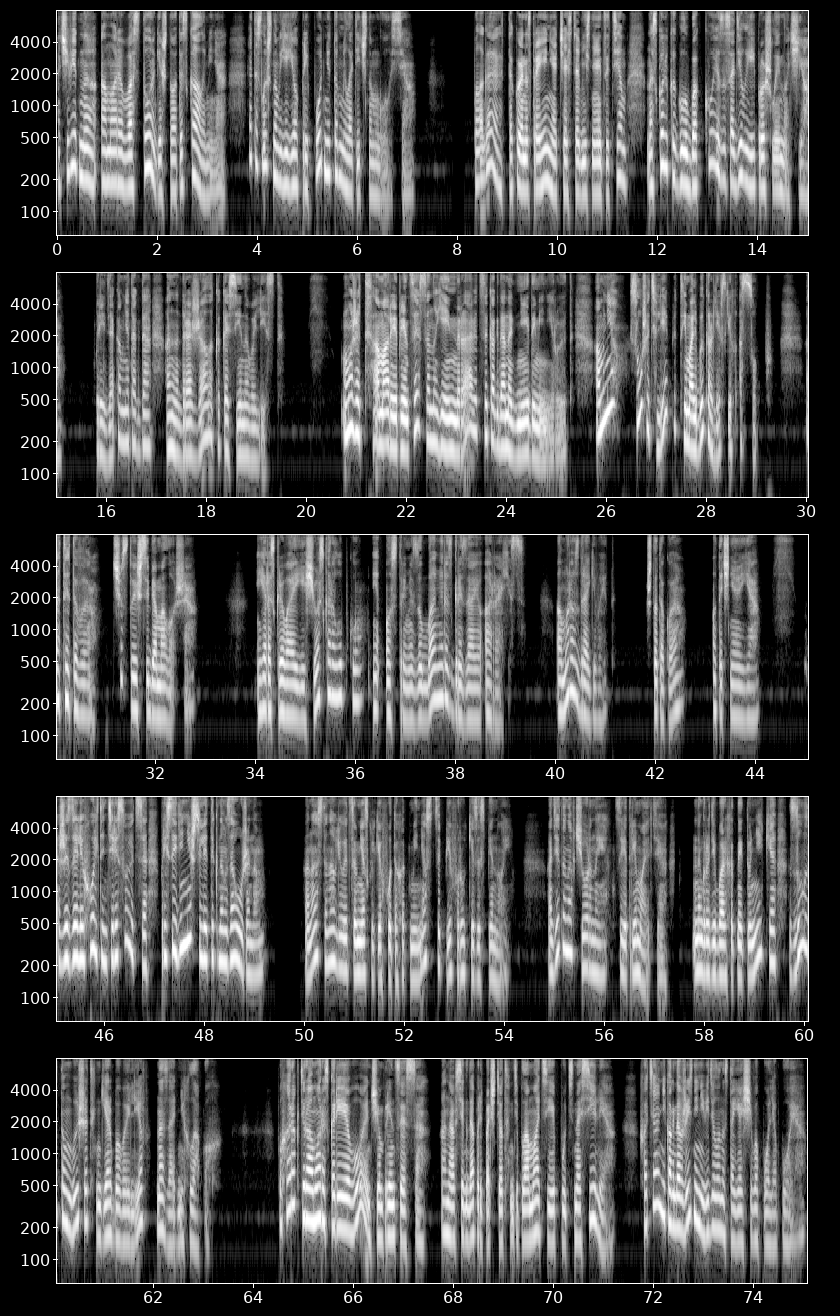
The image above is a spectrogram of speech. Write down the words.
Очевидно, Амара в восторге, что отыскала меня. Это слышно в ее приподнятом мелодичном голосе. Полагаю, такое настроение отчасти объясняется тем, насколько глубоко я засадила ей прошлой ночью. Придя ко мне тогда, она дрожала, как осиновый лист. Может, Амара и принцесса, но ей нравится, когда над ней доминируют. А мне — слушать лепет и мольбы королевских особ. От этого чувствуешь себя моложе. Я раскрываю еще скорлупку и острыми зубами разгрызаю арахис. Амара вздрагивает. «Что такое?» — уточняю я. «Жизели Хольт интересуется, присоединишься ли ты к нам за ужином?» Она останавливается в нескольких футах от меня, сцепив руки за спиной. Одета она в черный цвет ремальти, на груди бархатной туники золотом вышит гербовый лев на задних лапах. По характеру Амара скорее воин, чем принцесса. Она всегда предпочтет дипломатии путь насилия, хотя никогда в жизни не видела настоящего поля боя.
